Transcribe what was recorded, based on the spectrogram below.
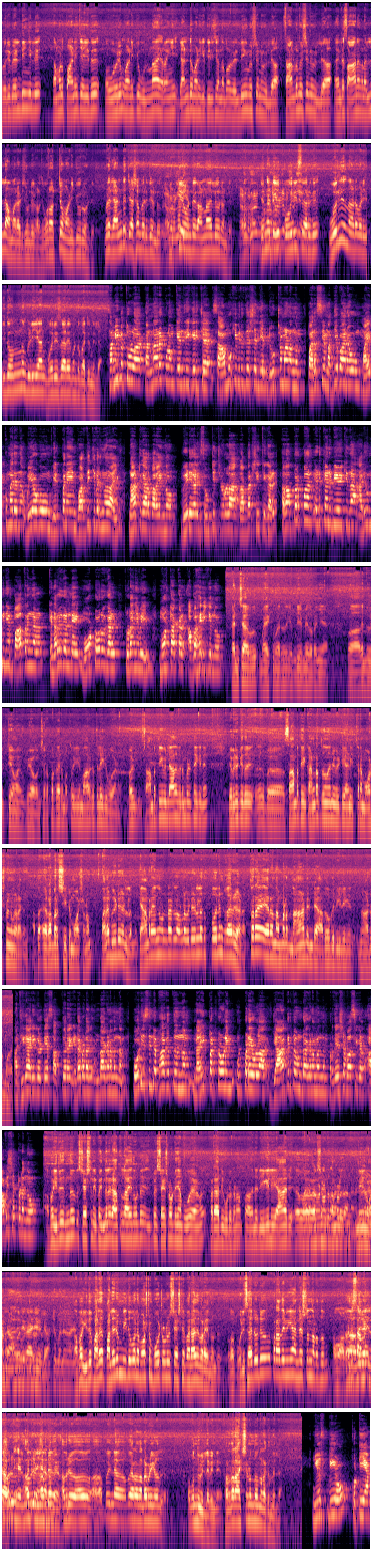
ഒരു വെൽഡിങ്ങിൽ നമ്മൾ പണി ചെയ്ത് ഒരു മണിക്ക് ഉണ്ണാ ഇറങ്ങി രണ്ട് മണിക്ക് തിരിച്ചു വന്നപ്പോൾ വെൽഡിംഗ് മെഷീനും ഇല്ല സാൻഡർ മെഷീനും ഇല്ല അതിന്റെ സാധനങ്ങളെല്ലാം അമ്മ അടിച്ചുകൊണ്ട് കളഞ്ഞു. ഒരൊറ്റ മണിക്കൂറും ഉണ്ട് ഇവിടെ രണ്ട് സ്റ്റേഷൻ പരിധിയുണ്ട്. കുട്ടിയുണ്ട് കണ്ണാലൂരുണ്ട് എന്നിട്ട് ഈ പോലീസുകാർക്ക് ഒരു നടപടി ഇതൊന്നും പിടിക്കാൻ പോലീസുകാരെ കൊണ്ട് പറ്റുന്നില്ല. സമീപത്തുള്ള കണ്ണാരക്കുളം കേന്ദ്രീകരിച്ച് സാമൂഹ്യ വിരുദ്ധ ശല്യം രൂക്ഷമാണെന്നും പരസ്യ മദ്യപാനവും മയക്കുമരുന്ന് ഉപയോഗവും വിൽപ്പനയും വർദ്ധിച്ചു വരുന്നതായും നാട്ടുകാർ പറയുന്നു. വീടുകളിൽ സൂക്ഷിച്ചിട്ടുള്ള റബ്ബർ ഷീറ്റുകൾ റബ്ബർ പാൽ എടുക്കാൻ ഉപയോഗിക്കുന്ന അലൂമിനിയം പാത്രങ്ങൾ കിണറുകളിലെ മോട്ടോറുകൾ തുടങ്ങിയവയും മോഷ്ടാക്കൾ അപഹരിക്കുന്നു. കഞ്ചാവ് മയക്കുമരുന്ന് എം ഡി എം എ തുടങ്ങിയ അതിന്റെ നിത്യമായ ഉപയോഗം ചെറുപ്പക്കാർ മൊത്തം ഈ മാർഗത്തിലേക്ക് പോവുകയാണ്. അപ്പോൾ സാമ്പത്തികം ഇല്ലാതെ വരുമ്പോഴത്തേക്കിന് ഇവർക്കിത് സാമ്പത്തികം കണ്ടെത്തുന്നതിന് വേണ്ടിയാണ് ഇത്തരം മോഷണങ്ങൾ നടക്കുന്നത്. അപ്പോൾ റബ്ബർ ഷീറ്റ് മോഷണം പല വീടുകളിലും. ക്യാമറയൊന്നും ഉള്ള വീടുകളിലൊക്കെ പോലും കയറുകയാണ്. ഇത്രയേറെ നമ്മുടെ നാടിന്റെ അധോഗതിയിലേക്ക് നാട് മാറി. അധികാരികളുടെ സത്വര ഇടപെടൽ ഉണ്ടാകണമെന്നും പോലീസിന്റെ ഭാഗത്തു നിന്നും നൈറ്റ് പട്രോളിംഗ് ഉൾപ്പെടെയുള്ള ജാഗ്രത ഉണ്ടാകണമെന്നും പ്രദേശവാസികൾ ആവശ്യപ്പെടുന്നു. അപ്പോൾ ഇത് ഇന്ന് സ്റ്റേഷനിൽ ഇപ്പോൾ ഇന്നലെ രാത്രിയിലായതുകൊണ്ട് ഇപ്പോൾ സ്റ്റേഷനിലോട്ട് ഞാൻ പോവുകയാണ്. പരാതി കൊടുക്കണം. അപ്പോൾ അതിന് ലീഗലി ആ നമ്മൾ നീങ്ങുവാണ്. അപ്പോൾ ഇത് പല പലരും ഇതുപോലെ മോഷണം പോയിട്ടുള്ള സ്റ്റേഷനിൽ പരാതി പറയുന്നുണ്ട്. അപ്പോൾ പോലീസുകാർ ഒരു പ്രാഥമിക അന്വേഷണം നടത്തും. അവർ പിന്നെ വേറെ നടപടികൾ ഒന്നുമില്ല പിന്നെ. ഫർദർ ആക്ഷൻ ഒന്നും നടക്കുന്നില്ല. News bureau Kottiyam.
